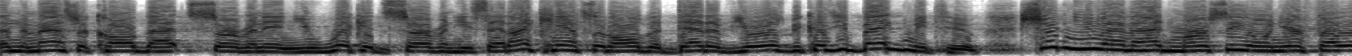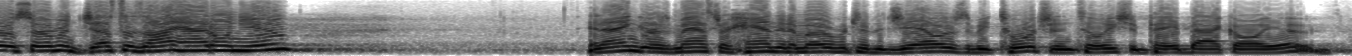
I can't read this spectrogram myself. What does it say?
Then the master called that servant in. You wicked servant, he said, I canceled all the debt of yours because you begged me to. Shouldn't you have had mercy on your fellow servant just as I had on you? In anger, his master handed him over to the jailers to be tortured until he should pay back all he owed.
